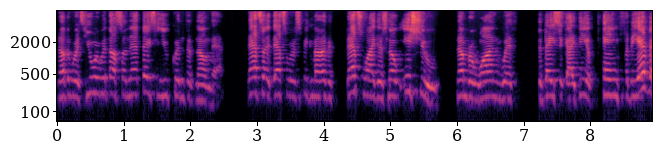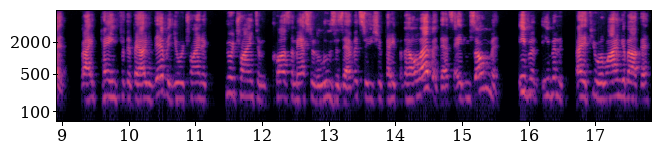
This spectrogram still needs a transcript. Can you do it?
In other words, you were with us on that day, so you couldn't have known that. That's why that's what we're speaking about. That's why there's no issue. Number one, with the basic idea of paying for the Evid, right? Paying for the value of the Evid. You were trying to you were trying to cause the master to lose his Evid, so you should pay for the whole Evid. That's Adam's Zoman even even uh, if you were lying about that,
